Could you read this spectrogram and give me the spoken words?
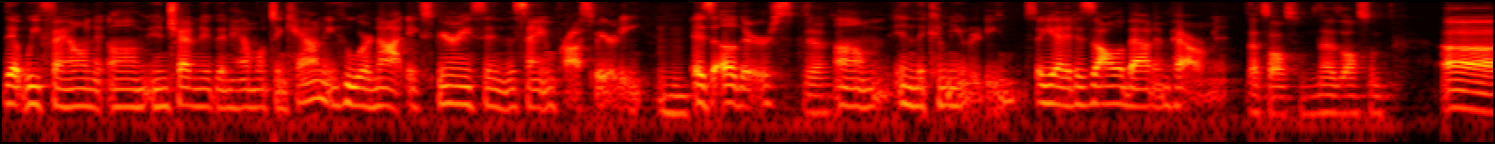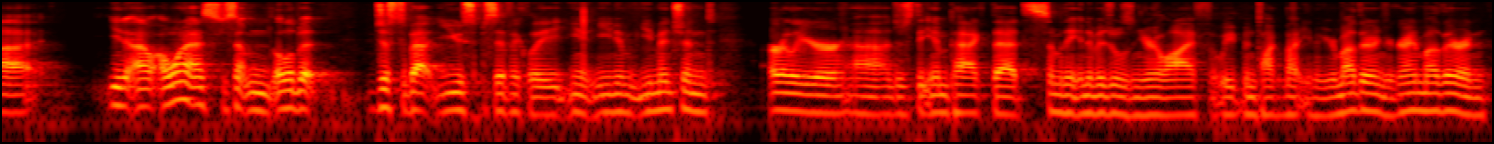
that we found um, in Chattanooga and Hamilton County, who are not experiencing the same prosperity as others Mm-hmm. Yeah. um, in the community. So, yeah, it is all about empowerment. That's awesome. That's awesome. Uh, you know, I, I want to ask you something a little bit just about you specifically. You, you know, you mentioned earlier uh, just the impact that some of the individuals in your life that we've been talking about. You know, your mother and your grandmother, and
